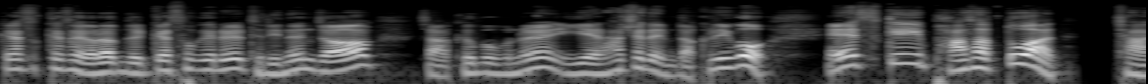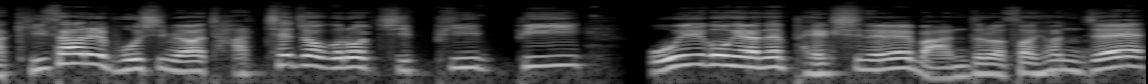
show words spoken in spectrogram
계속해서 여러분들께 소개를 드리는 점, 자 그 부분을 이해를 하셔야 됩니다. 그리고 SK 바사 또한 자 기사를 보시면 자체적으로 GPP 510이라는 백신을 만들어서 현재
